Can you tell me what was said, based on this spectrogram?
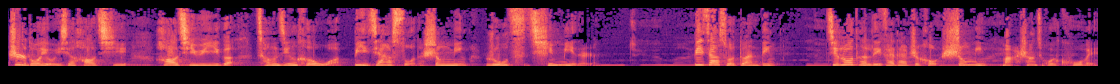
至多有一些好奇，好奇于一个曾经和我毕加索的生命如此亲密的人。”毕加索断定，吉罗特离开他之后，生命马上就会枯萎，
